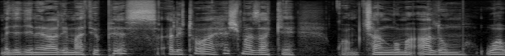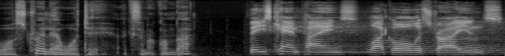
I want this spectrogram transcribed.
Meja Jenerali Matthew Pearce alitoa heshima zake kwa mchango maalum wa Waaustralia wote akisema kwamba These campaigns, like all Australians,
